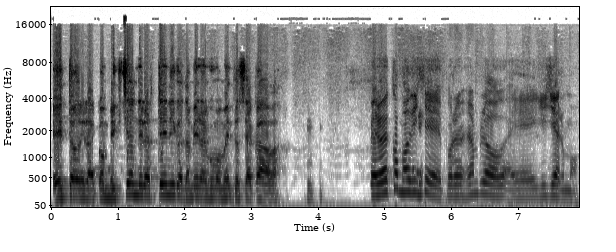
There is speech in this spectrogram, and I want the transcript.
esto de la convicción de los técnicos también en algún momento se acaba. Pero es como dice, por ejemplo, eh, Guillermo.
